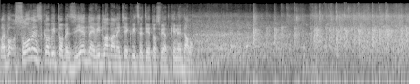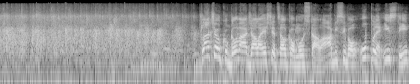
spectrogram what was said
Lebo Slovensko by to bez jednej vydlabanej tekvice tieto sviatky nedalo. Tlačovku Glváč ale ešte celkom ustal. A aby si bol úplne istý,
